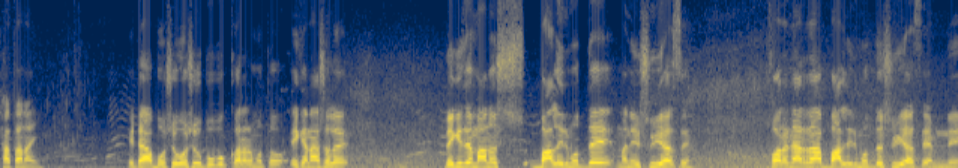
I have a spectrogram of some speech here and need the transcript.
ছাতা নাই। এটা বসে বসে উপভোগ করার মতো। এখানে আসলে দেখি যে মানুষ বালির মধ্যে মানে শুয়ে আছে। ফরেনাররা বালির মধ্যে শুয়ে আছে এমনি।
